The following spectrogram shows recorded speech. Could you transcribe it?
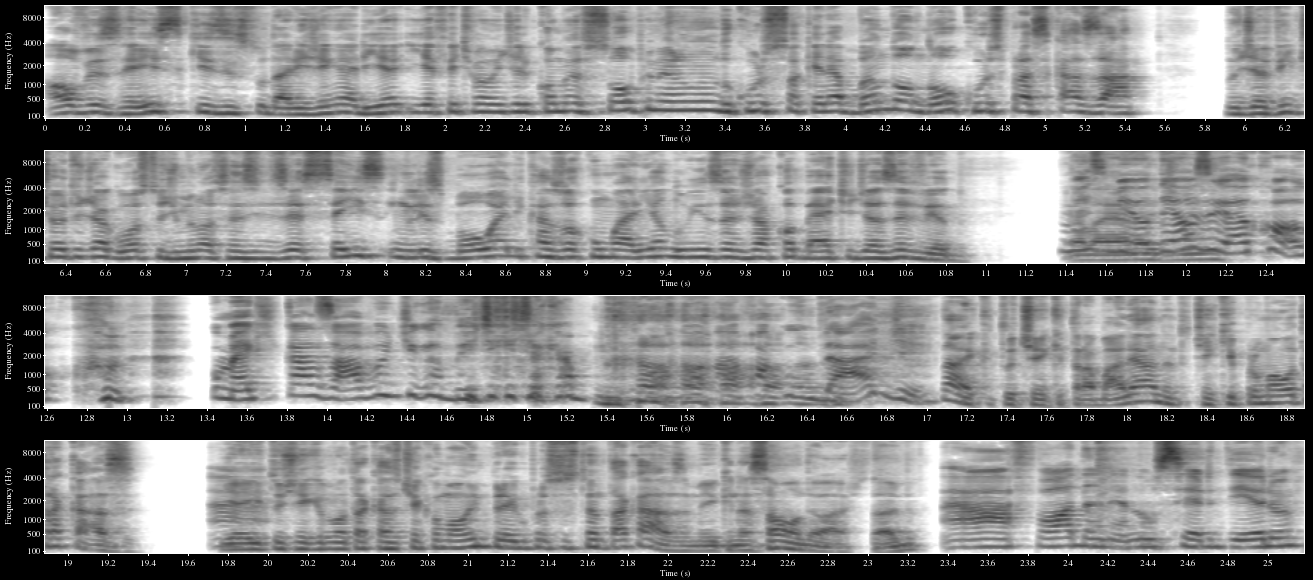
Alves Reis quis estudar engenharia e efetivamente ele começou o primeiro ano do curso, só que ele abandonou o curso para se casar. No dia 28 de agosto de 1916, em Lisboa, ele casou com Maria Luísa Jacobete de Azevedo. Mas, Ela meu Deus, de- eu- co- co- como é que casava antigamente que tinha que abandonar a faculdade? Não, é que tu tinha que trabalhar, né? Tu tinha que ir pra uma outra casa. E aí Ah. tu tinha que ir pra outra casa, tinha que arrumar um emprego pra sustentar a casa. Meio que nessa onda, eu acho, sabe? Ah, foda, né? Não ser herdeiro.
